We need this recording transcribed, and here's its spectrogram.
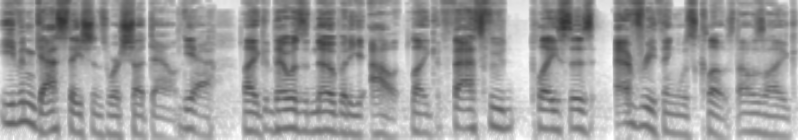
even gas stations were shut down. Yeah, Like there was nobody out. Like fast food places, everything was closed. I was like,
